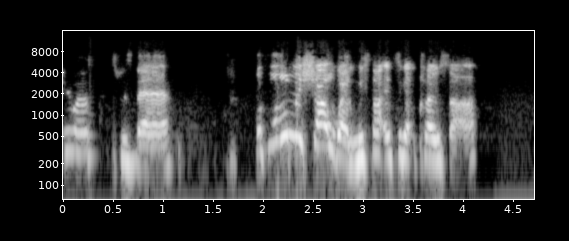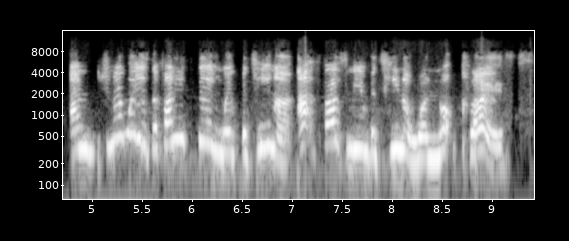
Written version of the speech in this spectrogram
who else was there? Before Michelle went, we started to get closer. And do you know what is the funny thing with Bettina? At first, me and Bettina were not close.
